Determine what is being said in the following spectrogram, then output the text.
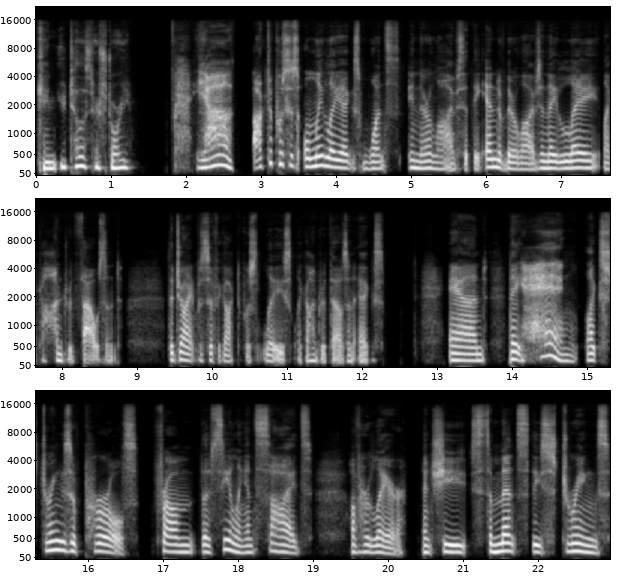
Can you tell us her story? Yeah, octopuses only lay eggs once in their lives, at the end of their lives, and they lay like a 100,000. The giant Pacific octopus lays like a 100,000 eggs. And they hang like strings of pearls from the ceiling and sides of her lair. And she cements these strings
